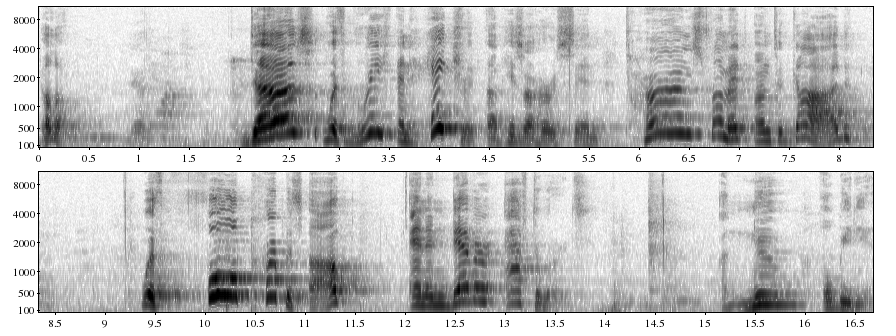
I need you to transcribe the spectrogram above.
Hello. Does with grief and hatred of his or her sin turns from it unto God with full purpose of and endeavor afterwards new obedience.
